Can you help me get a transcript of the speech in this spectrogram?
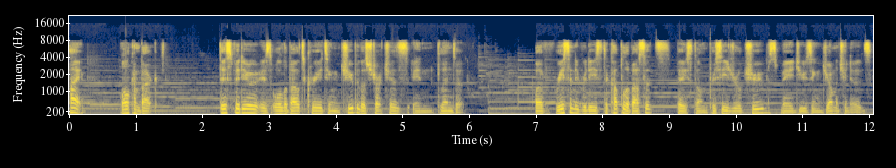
Hi, welcome back. This video is all about creating tubular structures in Blender. I've recently released a couple of assets based on procedural tubes made using geometry nodes.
